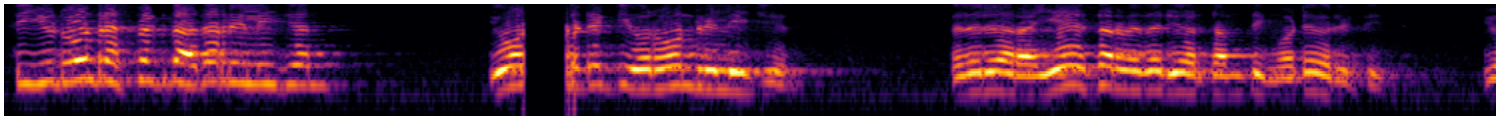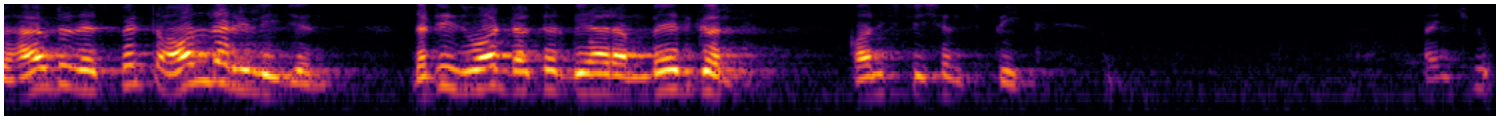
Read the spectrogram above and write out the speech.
See, you don't respect the other religions. You want to protect your own religion. Whether you are IAS or whether you are something, whatever it is. You have to respect all the religions. That is what Dr. B.R. Ambedkar's constitution speaks. Thank you.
